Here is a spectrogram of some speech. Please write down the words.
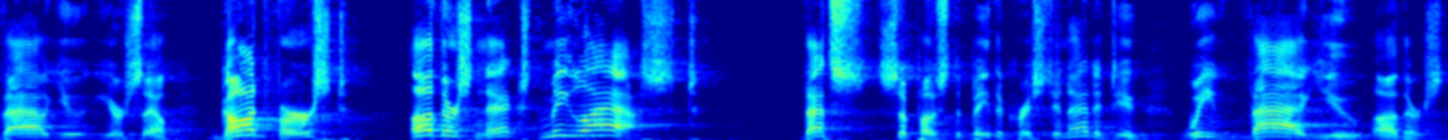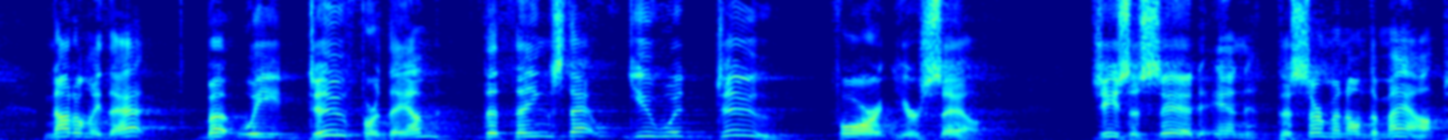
value yourself. God first, others next, me last. That's supposed to be the Christian attitude. We value others. Not only that, but we do for them the things that you would do for yourself. Jesus said in the Sermon on the Mount,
